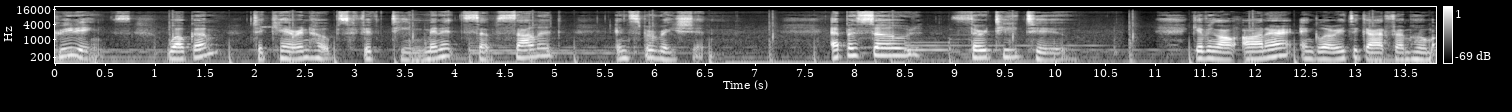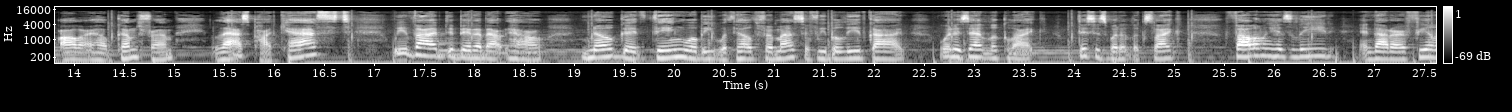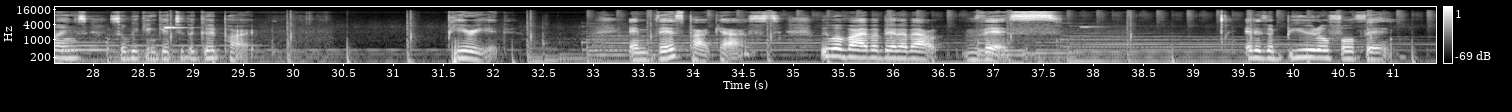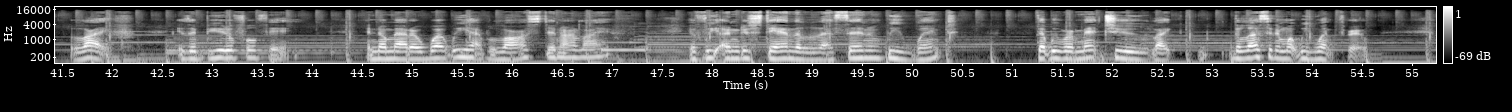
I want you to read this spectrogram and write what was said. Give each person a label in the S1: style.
S1: Greetings. Welcome to Karen Hope's 15 Minutes of Solid Inspiration. Episode 32. Giving all honor and glory to God from whom all our help comes from. Last podcast, we vibed a bit about how no good thing will be withheld from us if we believe God. What does that look like? This is what it looks like following His lead and not our feelings so we can get to the good part. Period. In this podcast, we will vibe a bit about this. It is a beautiful thing. Life is a beautiful thing. And no matter what we have lost in our life, if we understand the lesson we went, that we were meant to, like the lesson in what we went through,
